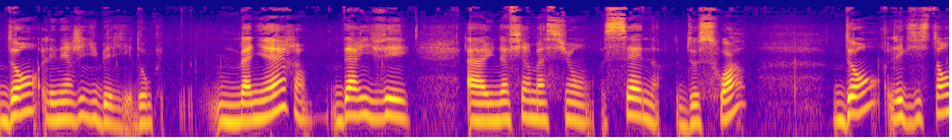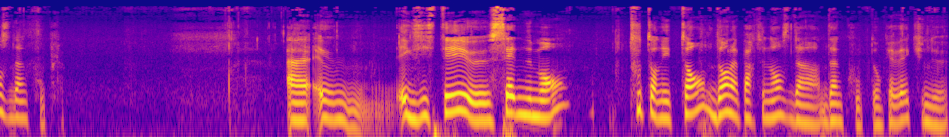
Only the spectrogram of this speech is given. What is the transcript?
dans l'énergie du bélier. Donc une manière d'arriver à une affirmation saine de soi dans l'existence d'un couple à euh, exister euh, sainement tout en étant dans l'appartenance d'un couple. Donc avec une,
